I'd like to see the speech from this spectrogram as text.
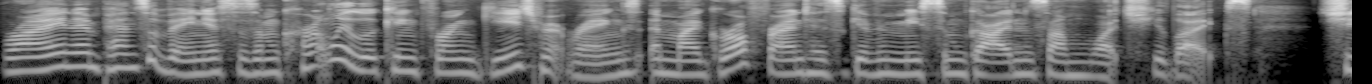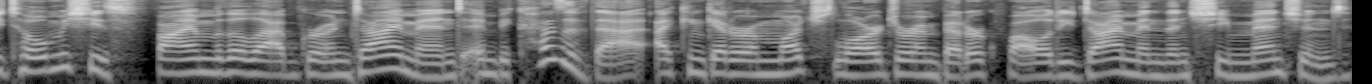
Brian in Pennsylvania says, I'm currently looking for engagement rings, and my girlfriend has given me some guidance on what she likes. She told me she's fine with a lab grown diamond, and because of that, I can get her a much larger and better quality diamond than she mentioned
